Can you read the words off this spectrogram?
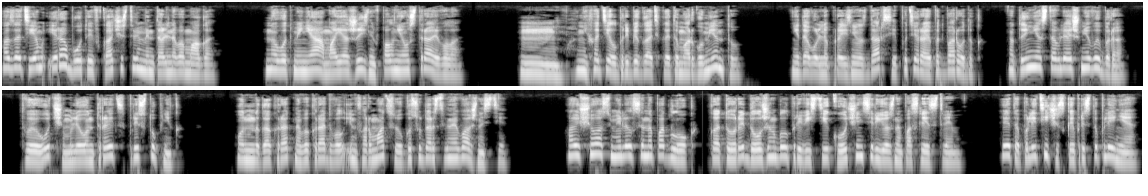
а затем и работой в качестве ментального мага. Но вот меня моя жизнь вполне устраивала. Хмм, не хотел прибегать к этому аргументу, недовольно произнес Дарси, потирая подбородок. Но ты не оставляешь мне выбора. Твой отчим Леон Трейдс преступник. Он многократно выкрадывал информацию государственной важности, а еще осмелился на подлог, который должен был привести к очень серьезным последствиям. Это политическое преступление,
